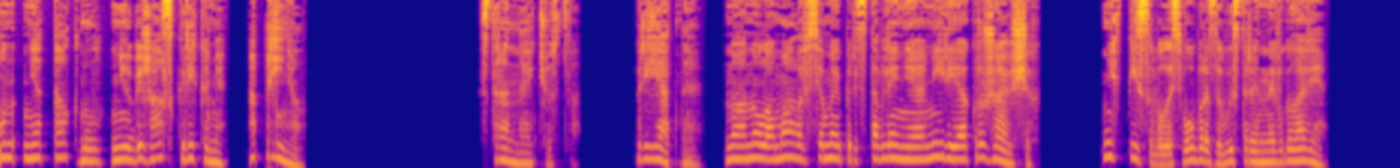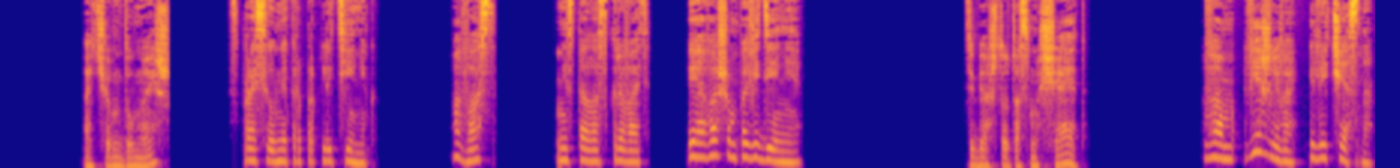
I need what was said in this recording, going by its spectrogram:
Он не оттолкнул, не убежал с криками, а принял. Странное чувство. Приятное, но оно ломало все мои представления о мире и окружающих. Не вписывалось в образы, выстроенные в голове. «О чем думаешь?» — спросил некропроклятийник. «О вас», — не стала скрывать, — «и о вашем поведении». «Тебя что-то смущает?» «Вам вежливо или честно?»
